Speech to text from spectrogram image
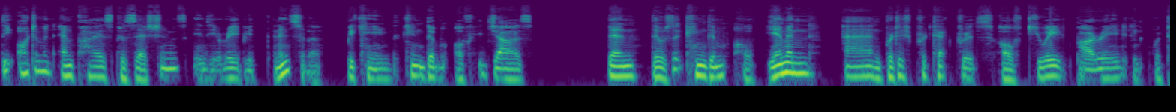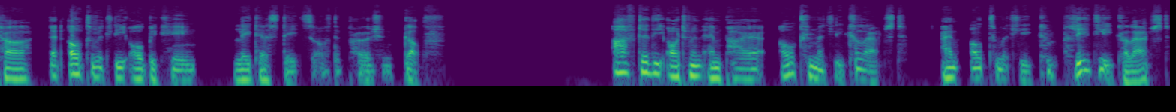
The Ottoman Empire's possessions in the Arabian Peninsula became the Kingdom of Hijaz. Then there was the Kingdom of Yemen and British protectorates of Kuwait, Bahrain, and Qatar that ultimately all became later states of the Persian Gulf. After the Ottoman Empire ultimately collapsed, and ultimately completely collapsed,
